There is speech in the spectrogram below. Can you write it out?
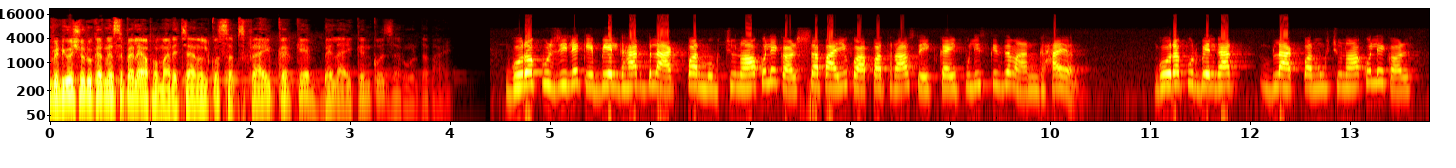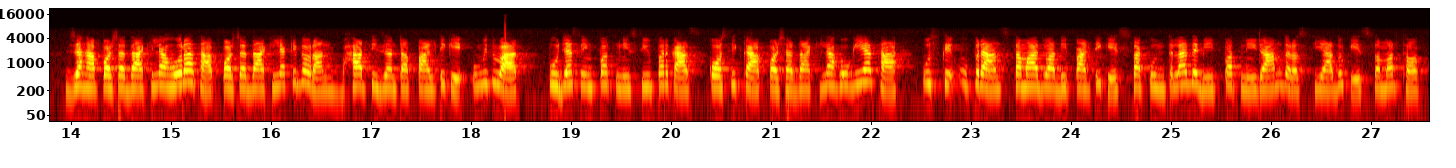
वीडियो शुरू करने से पहले आप हमारे चैनल को सब्सक्राइब करके बेल आइकन को ज़रूर दबाएँ। गोरखपुर ज़िले के बेलघाट ब्लॉक प्रमुख चुनाव को लेकर सपाई का पथराव से कई पुलिस के जवान घायल। गोरखपुर बेलघाट ब्लॉक प्रमुख चुनाव को लेकर जहाँ पर्चा दाखिला हो रहा था, पर्चा दाखिला के दौरान भारतीय जनता पार्टी के उम्मीदवार पूजा सिंह पत्नी शिव प्रकाश कौशिक का पर्चा दाखिला हो गया था। उसके उपरांत समाजवादी पार्टी के शकुंतला देवी, पत्नी रामदरस यादव के समर्थक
